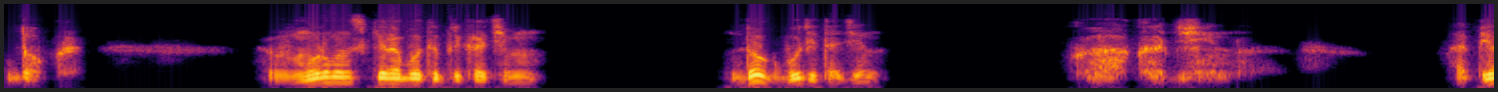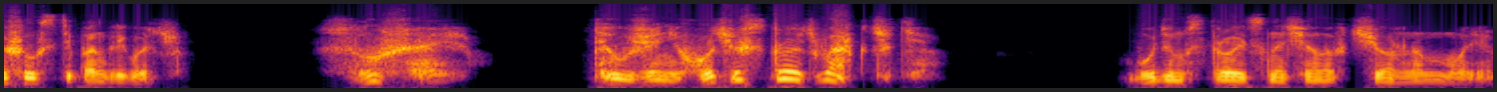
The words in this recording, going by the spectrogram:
док. В Мурманске работы прекратим. Док будет один. Как один? Опешил Степан Григорьевич. Слушай, ты уже не хочешь строить в Арктике? Будем строить сначала в Черном море,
